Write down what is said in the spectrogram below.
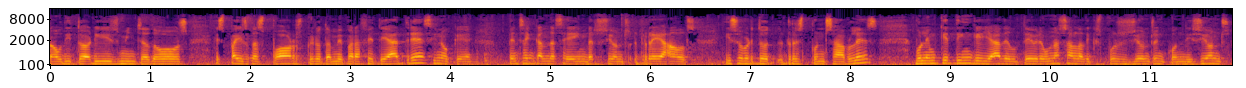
auditoris, menjadors, espais d'esports, però també per a fer teatre, sinó que pensem que han de ser inversions reals i sobretot responsables. Volem que tingui ja Deltebre una sala d'exposicions en condicions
